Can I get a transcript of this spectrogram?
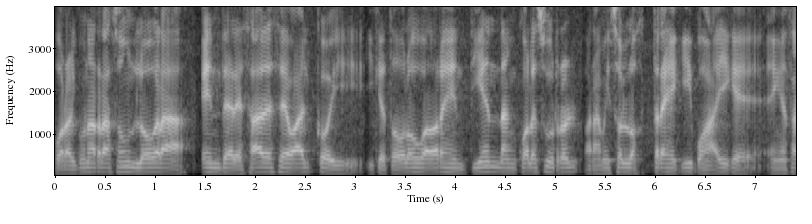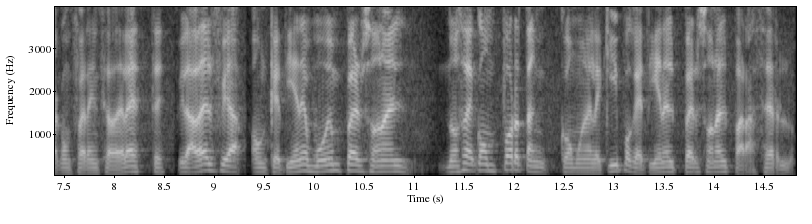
por alguna razón, logra enderezar ese barco y que todos los jugadores entiendan cuál es su rol. Para mí son los tres equipos ahí que en esa conferencia del este. Filadelfia, aunque tiene buen personal, no se comportan como el equipo que tiene el personal para hacerlo.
